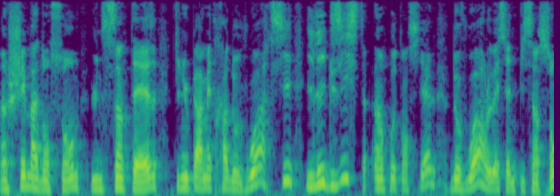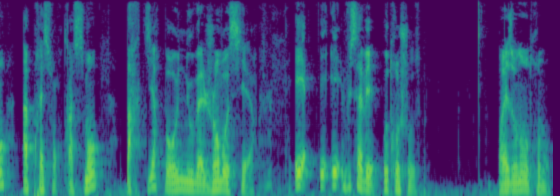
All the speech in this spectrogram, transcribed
un, schéma d'ensemble, une synthèse qui nous permettra de voir si il existe un potentiel de voir le S&P 500 après son retracement partir pour une nouvelle jambe haussière. Et, et vous savez, autre chose, raisonnons autrement.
